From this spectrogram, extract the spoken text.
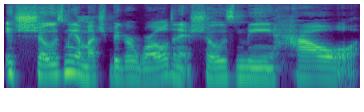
It shows me a much bigger world and it shows me how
